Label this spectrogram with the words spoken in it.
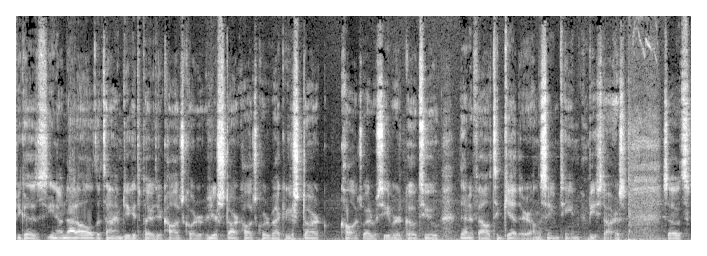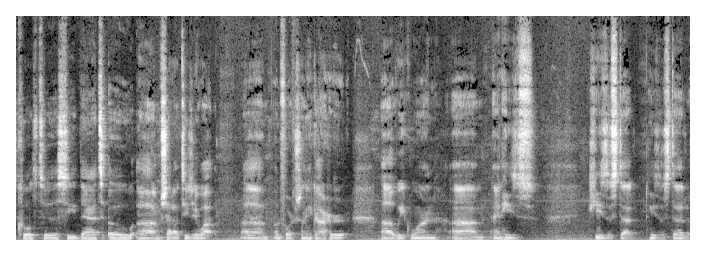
because you know not all the time do you get to play with your college quarter your star college quarterback and your star college wide receiver go to the NFL together on the same team and be stars. So it's cool to see that. Oh, um, shout out TJ Watt. Um, unfortunately, he got hurt uh, week one, um, and he's he's a stud. He's a stud,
